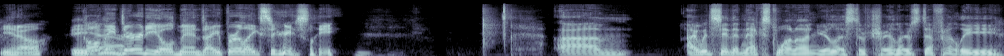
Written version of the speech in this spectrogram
You know, call me dirty, Old Man Diaper. Like seriously. Um, I would say the next one on your list of trailers definitely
